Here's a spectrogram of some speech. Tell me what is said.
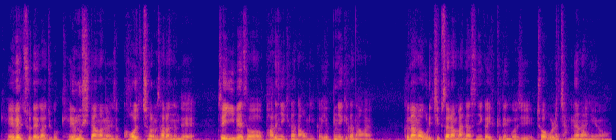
개백수 돼가지고 개무시당하면서 거지처럼 살았는데 제 입에서 바른 얘기가 나옵니까? 예쁜 얘기가 나와요? 그나마 우리 집사람 만났으니까 이렇게 된 거지. 저 원래 장난 아니에요.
